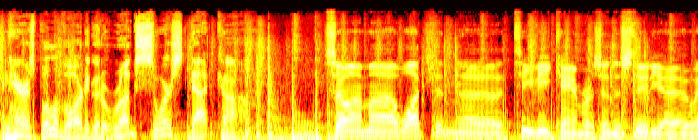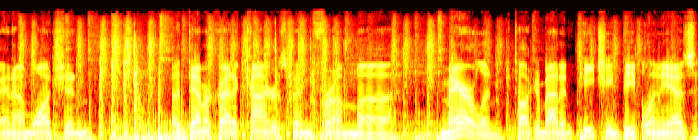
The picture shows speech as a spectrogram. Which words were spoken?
and Harris Boulevard to go to rugsource.com. So I'm uh, watching uh, TV cameras in the studio, and I'm watching a Democratic congressman from uh, Maryland talking about impeaching people, and he has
